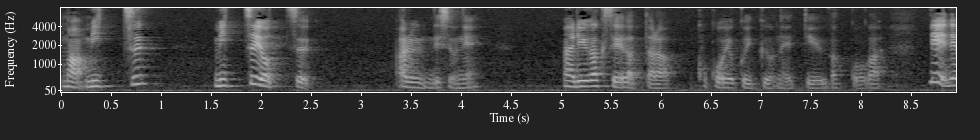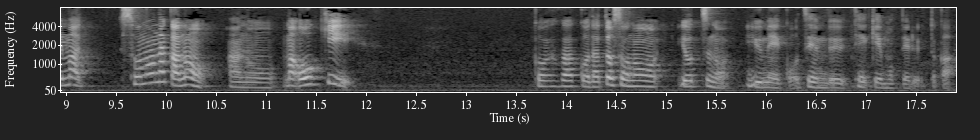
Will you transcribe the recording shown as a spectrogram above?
まあ3つ？3つ4つあるんですよね。まあ、留学生だったらここよく行くよねっていう学校が。ででまあその中のあの、まあ、大きい語学学校だとその4つの有名校全部提携持ってるとか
